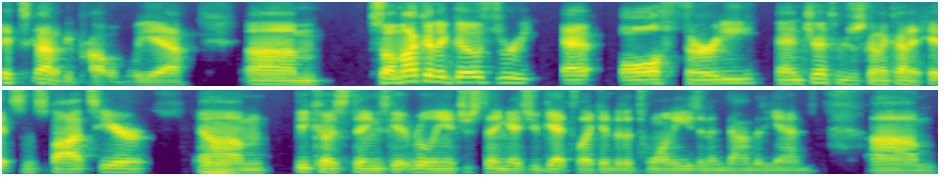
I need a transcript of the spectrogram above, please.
it's got to be probably yeah. Um, so I'm not going to go through at all 30 entrants. I'm just going to kind of hit some spots here mm-hmm. um, because things get really interesting as you get to like into the 20s and then down to the end. Um,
